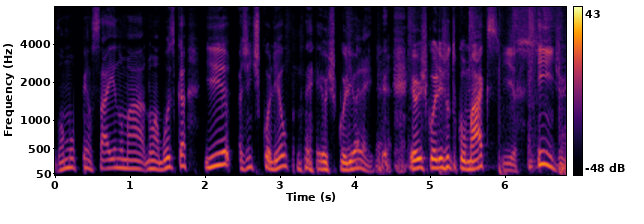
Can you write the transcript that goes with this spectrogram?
Vamos pensar aí numa, numa música e a gente escolheu, eu escolhi, olha aí. Eu escolhi junto com o Max. Isso. Índios.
